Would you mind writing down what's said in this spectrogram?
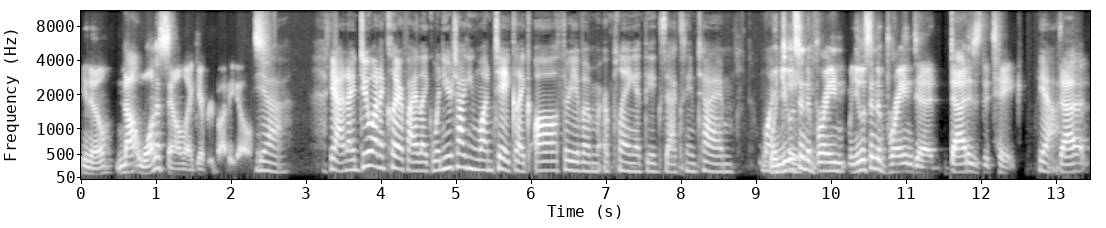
you know, not want to sound like everybody else. Yeah, yeah, and I do want to clarify like when you're talking one take, like all three of them are playing at the exact same time. when you take. listen to Brain when you listen to Brain Dead, that is the take. Yeah. That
